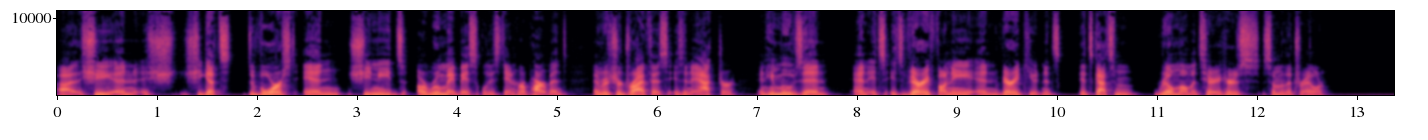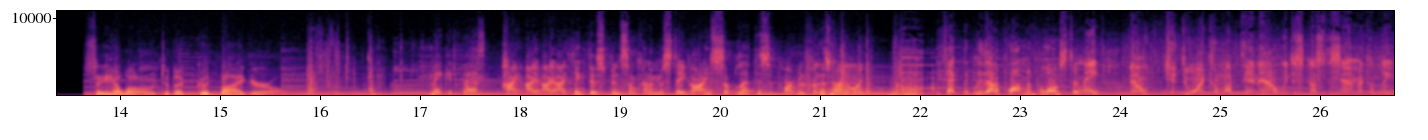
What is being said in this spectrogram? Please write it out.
Uh, she and she, she gets divorced and she needs a roommate basically to stay in her apartment. And Richard Dreyfuss is an actor and he moves in and it's it's very funny and very cute and it's it's got some real moments. Here here's some of the trailer. Say hello to the Goodbye Girl. Make it fast. Hi, I, I I think there's been some kind of mistake. I sublet this apartment from this friend of mine. Technically, that apartment belongs to me. Now, do I come up there now? We discuss this amicably?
